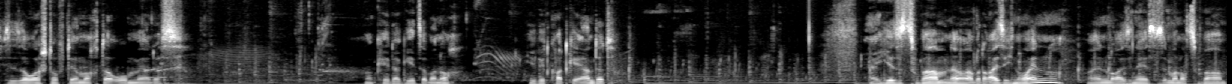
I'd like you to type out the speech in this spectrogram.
Dieser Sauerstoff, der macht da oben mehr das. Okay, da geht's aber noch. Hier wird gerade geerntet. Ja, hier ist es zu warm, ne? Aber 30,9, 31, ne, es ist immer noch zu warm.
